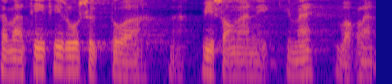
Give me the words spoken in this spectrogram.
สมาธิที่รู้สึกตัวนะมีสองอันอีกใช่ไหมบอกแล้ว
